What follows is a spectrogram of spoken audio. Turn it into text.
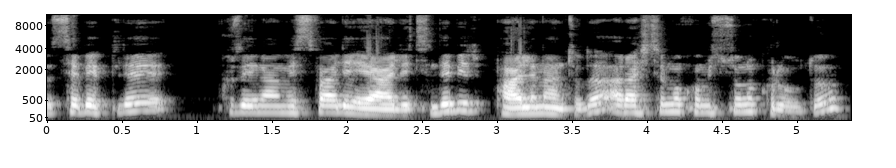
e, sebeple Kuzey Ren-Vesfalya eyaletinde bir parlamentoda araştırma komisyonu kuruldu.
